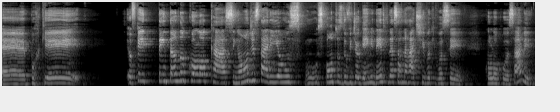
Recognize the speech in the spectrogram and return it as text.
É porque eu fiquei tentando colocar assim onde estariam os, os pontos do videogame dentro dessa narrativa que você colocou, sabe?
